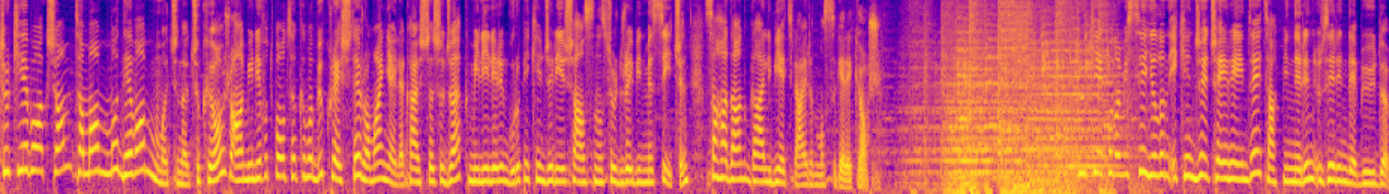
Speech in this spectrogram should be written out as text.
Türkiye bu akşam tamam mı devam mı maçına çıkıyor. Amili futbol takımı Bükreş'te Romanya ile karşılaşacak. Millilerin grup ikinciliği şansını sürdürebilmesi için sahadan galibiyetle ayrılması gerekiyor. Türkiye ekonomisi yılın ikinci çeyreğinde tahminlerin üzerinde büyüdü.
